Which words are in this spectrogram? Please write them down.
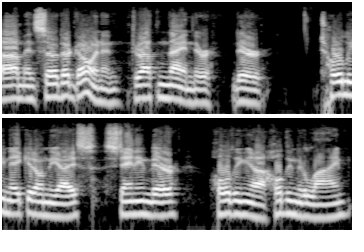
Um, and so they're going, and throughout the night, and they're they're totally naked on the ice, standing there, holding uh, holding their line,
